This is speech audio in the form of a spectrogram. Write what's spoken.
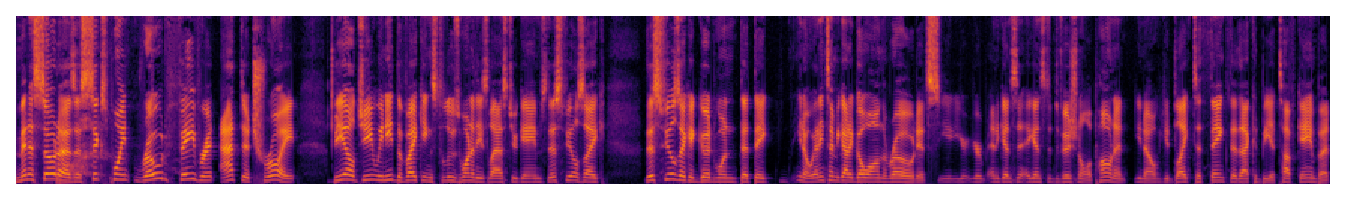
Minnesota is a six point road favorite at Detroit. BLG, we need the Vikings to lose one of these last two games. This feels like this feels like a good one that they, you know, anytime you got to go on the road, it's you're, you're and against against a divisional opponent, you know, you'd like to think that that could be a tough game, but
